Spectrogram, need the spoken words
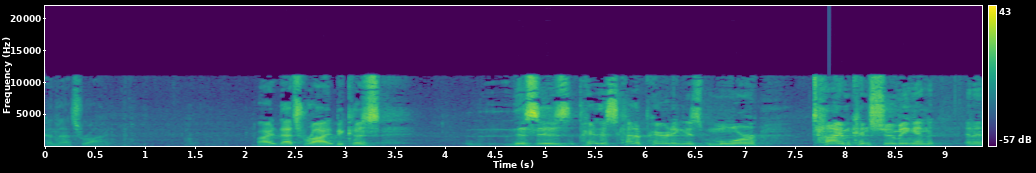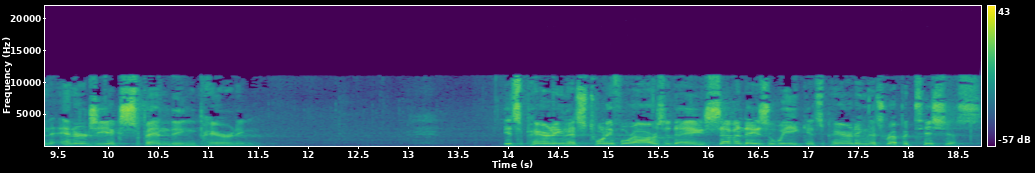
And that's right. Right? That's right because this is this kind of parenting is more time consuming and, and an energy expending parenting. It's parenting that's 24 hours a day, 7 days a week. It's parenting that's repetitious.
